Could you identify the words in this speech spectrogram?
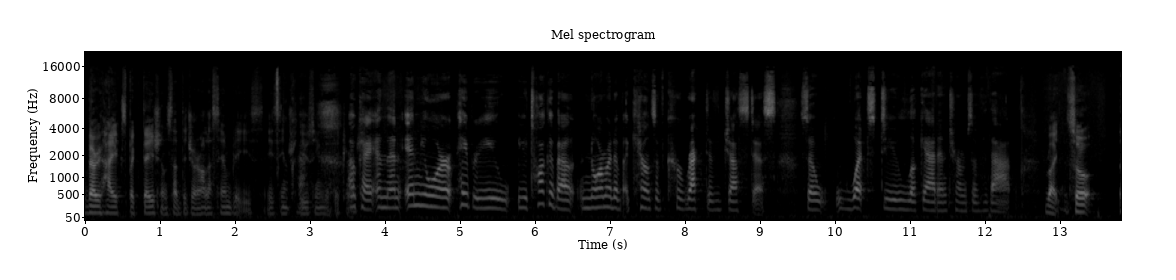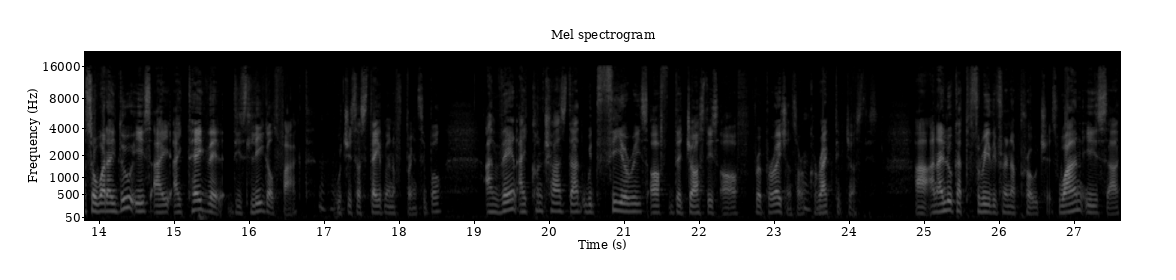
very high expectations that the General Assembly is, is introducing okay. the declaration. Okay, and then in your paper, you, you talk about normative accounts of corrective justice. So, what do you look at in terms of that? Right. So, so what I do is I, I take the, this legal fact, mm-hmm. which is a statement of principle, and then I contrast that with theories of the justice of reparations or mm-hmm. corrective justice. Uh, and I look at three different approaches. One is a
